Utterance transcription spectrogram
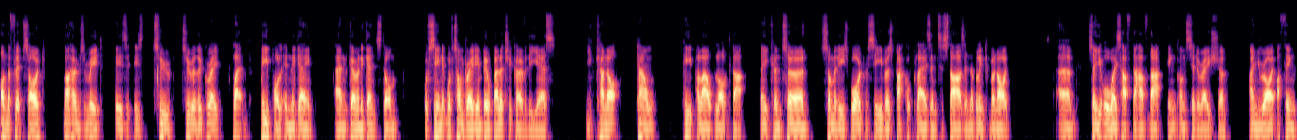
on the flip side, Mahomes and Reid is is two two of the great people in the game, and going against them, we've seen it with Tom Brady and Bill Belichick over the years. You cannot count people out like that. They can turn some of these wide receivers, backup players into stars in the blink of an eye. Um, so you always have to have that in consideration. And you're right. I think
